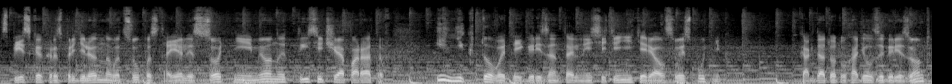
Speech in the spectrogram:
В списках распределенного ЦУПа стояли сотни имен и тысячи аппаратов, и никто в этой горизонтальной сети не терял свой спутник. Когда тот уходил за горизонт,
